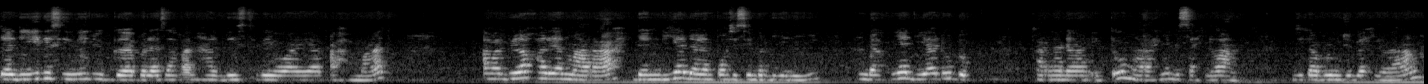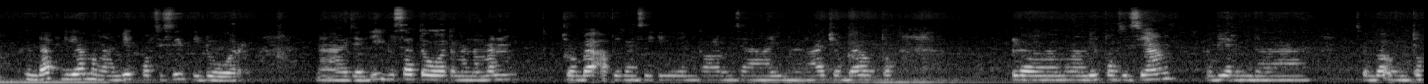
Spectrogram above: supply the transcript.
Jadi di sini juga berdasarkan hadis riwayat Ahmad, apabila kalian marah dan dia dalam posisi berdiri, hendaknya dia duduk. Karena dengan itu marahnya bisa hilang. Jika belum juga hilang, hendak dia mengambil posisi tidur. Nah, jadi bisa tuh teman-teman coba aplikasiin kalau misalnya lagi marah coba untuk uh, mengambil posisi yang lebih rendah coba untuk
